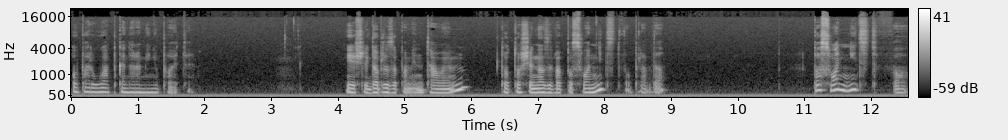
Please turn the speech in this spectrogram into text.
oparł łapkę na ramieniu poety. Jeśli dobrze zapamiętałem, to to się nazywa posłannictwo, prawda? Posłannictwo.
